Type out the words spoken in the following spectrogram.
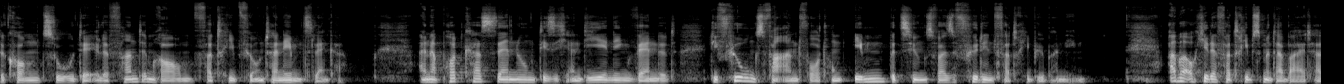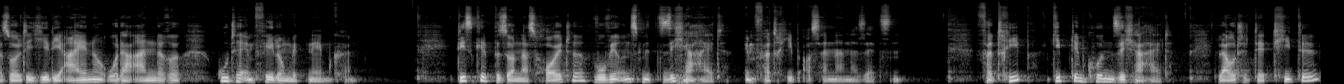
willkommen zu Der Elefant im Raum Vertrieb für Unternehmenslenker. Einer Podcast-Sendung, die sich an diejenigen wendet, die Führungsverantwortung im bzw. für den Vertrieb übernehmen. Aber auch jeder Vertriebsmitarbeiter sollte hier die eine oder andere gute Empfehlung mitnehmen können. Dies gilt besonders heute, wo wir uns mit Sicherheit im Vertrieb auseinandersetzen. Vertrieb gibt dem Kunden Sicherheit, lautet der Titel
